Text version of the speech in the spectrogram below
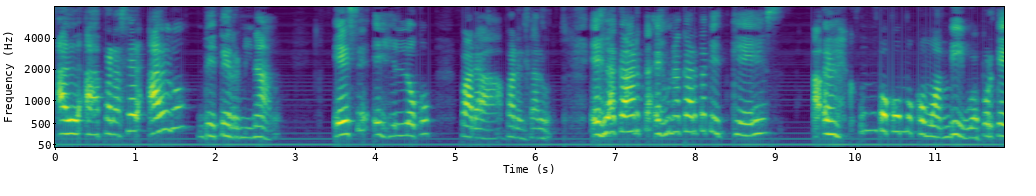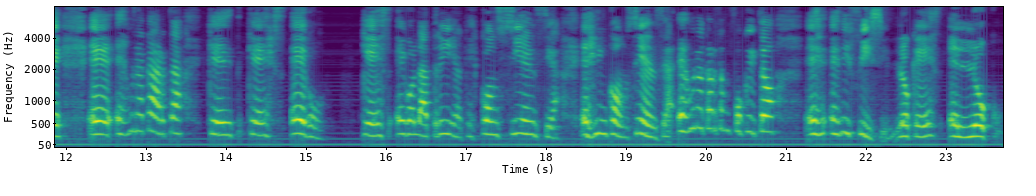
para hacer algo determinado. Ese es el loco para, para el tarot. Es la carta, es una carta que, es, un poco como, ambigua, porque eh, es una carta que, es ego, que es egolatría, que es conciencia, es inconsciencia. Es una carta un poquito, es, es, difícil, lo que es el loco.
